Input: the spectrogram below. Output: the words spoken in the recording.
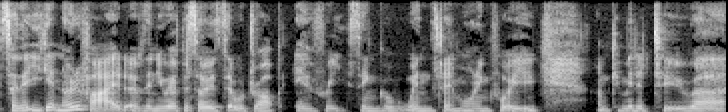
so that you get notified of the new episodes that will drop every single Wednesday morning for you. I'm committed to uh,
